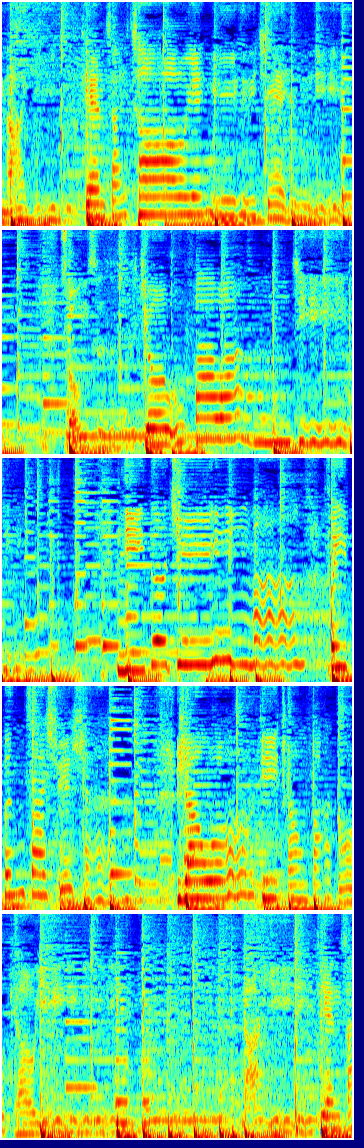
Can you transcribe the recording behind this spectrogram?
那一天在草原遇见你，从此就无法忘记。你的骏马飞奔在雪山，让我的长发多飘逸。那一天在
